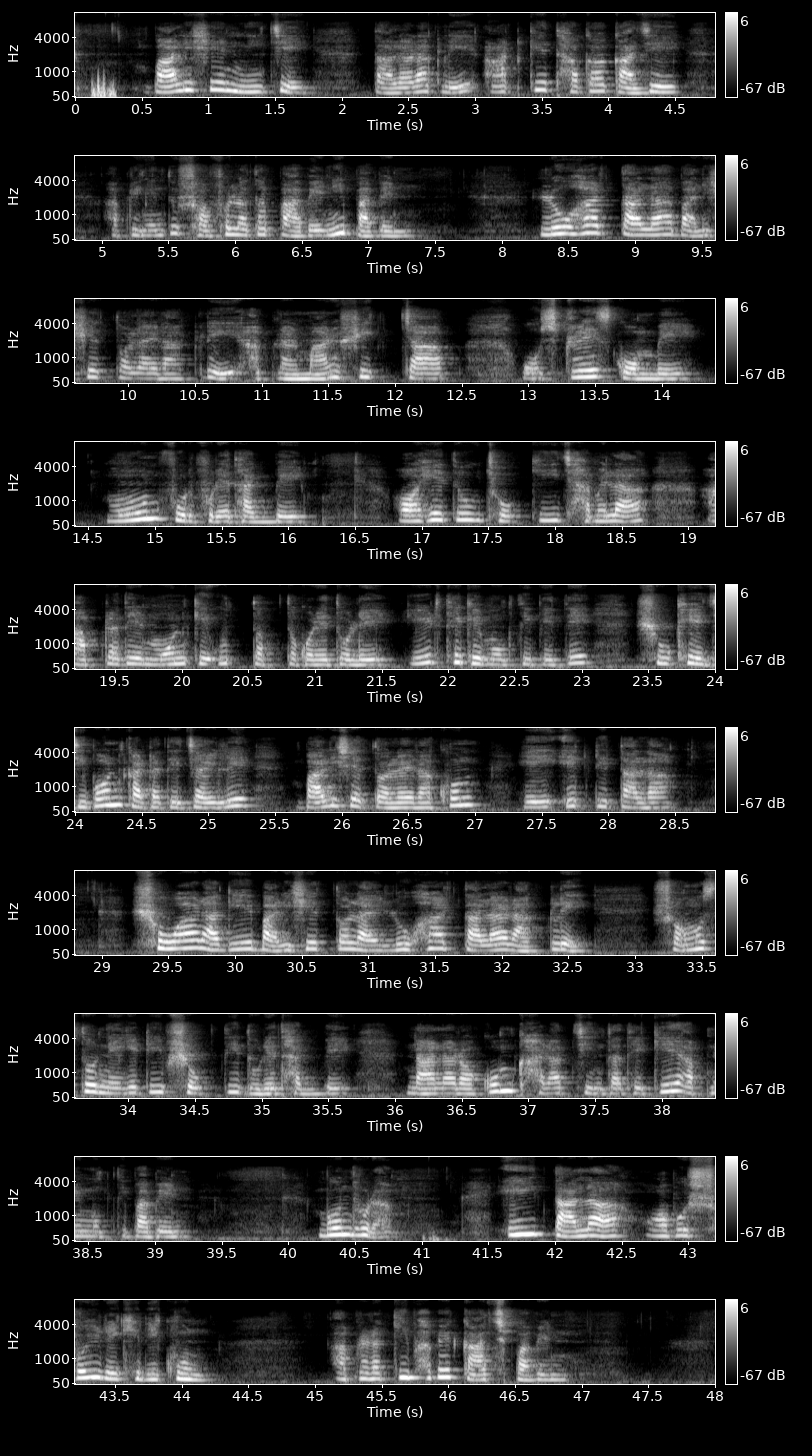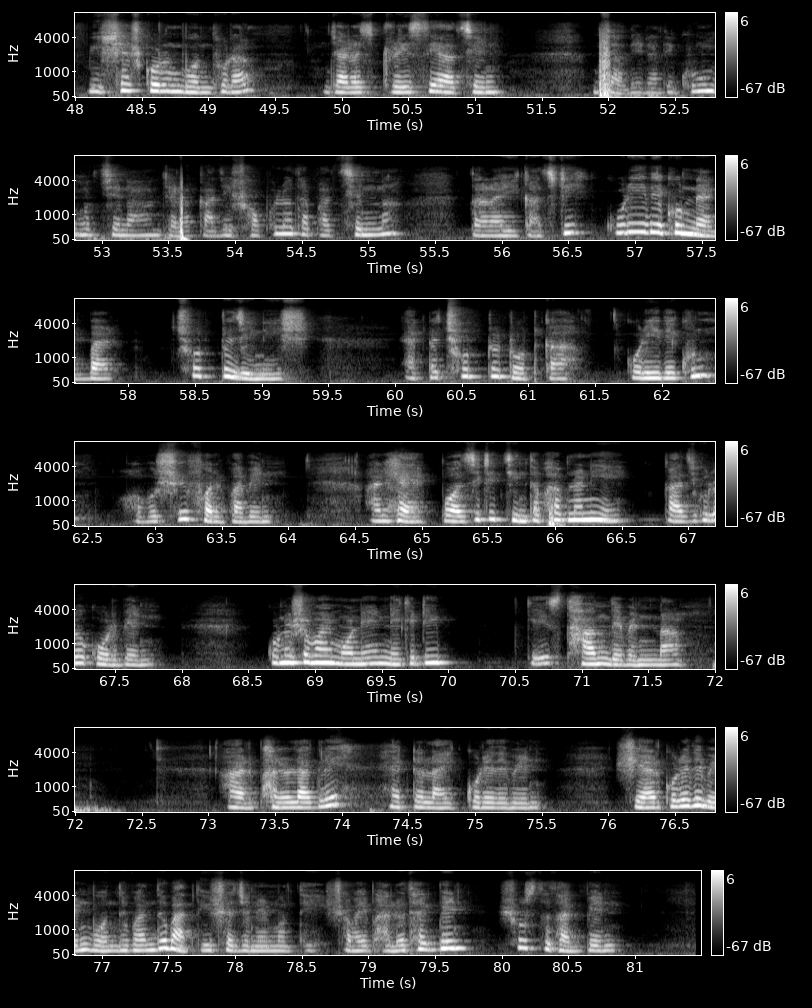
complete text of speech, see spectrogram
বালিশের নিচে তালা রাখলে আটকে থাকা কাজে আপনি কিন্তু সফলতা পাবেনই পাবেন। লোহার তালা বালিশের তলায় রাখলে আপনার মানসিক চাপ ও স্ট্রেস কমবে, মন ফুরফুরে থাকবে। অহেতুক ঝক্কি, ঝামেলা আপনাদের মনকে উত্তপ্ত করে তোলে। এর থেকে মুক্তি পেতে সুখে জীবন কাটাতে চাইলে বালিশের তলায় রাখুন এই একটি তালা। শোয়ার আগে বালিশের তলায় লোহার তালা রাখলে সমস্ত নেগেটিভ শক্তি দূরে থাকবে। নানা রকম খারাপ চিন্তা থেকে আপনি মুক্তি পাবেন। বন্ধুরা, এই তালা অবশ্যই রেখে দেখুন। আপনারা কীভাবে কাজ পাবেন? বিশ্বাস করুন বন্ধুরা, যারা স্ট্রেসে আছেন, যাদের রাতে ঘুম হচ্ছে না, যারা কাজে সফলতা পাচ্ছেন না, তারা এই কাজটি করেই দেখুন না একবার। ছোট্ট জিনিস, একটা ছোট্ট টোটকা করিয়ে দেখুন, অবশ্যই ফল পাবেন। আর হ্যাঁ পজিটিভ চিন্তাভাবনা নিয়ে কাজগুলো করবেন। কোনো সময় মনে নেগেটিভকে স্থান দেবেন না। আর ভালো লাগলে একটা লাইক করে দেবেন। শেয়ার করে দেবেন বন্ধুবান্ধব আত্মীয় স্বজনের মধ্যে। সবাই ভালো থাকবেন সুস্থ থাকবেন।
